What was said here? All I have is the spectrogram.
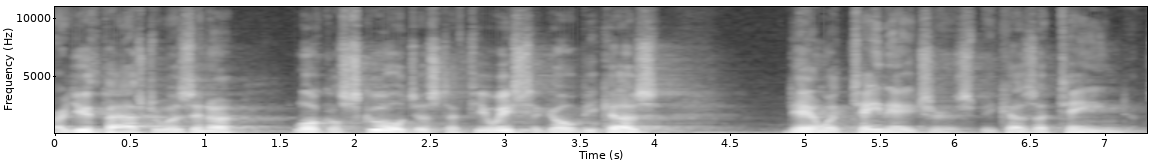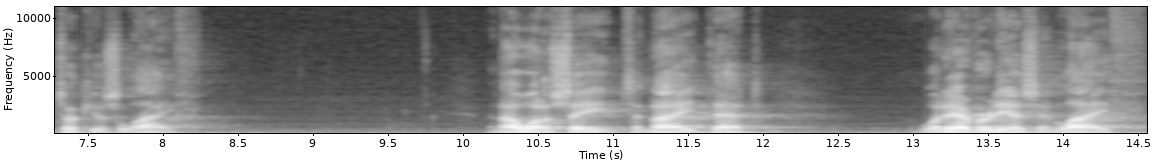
Our youth pastor was in a local school just a few weeks ago because dealing with teenagers because a teen took his life. And I want to say tonight that whatever it is in life,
